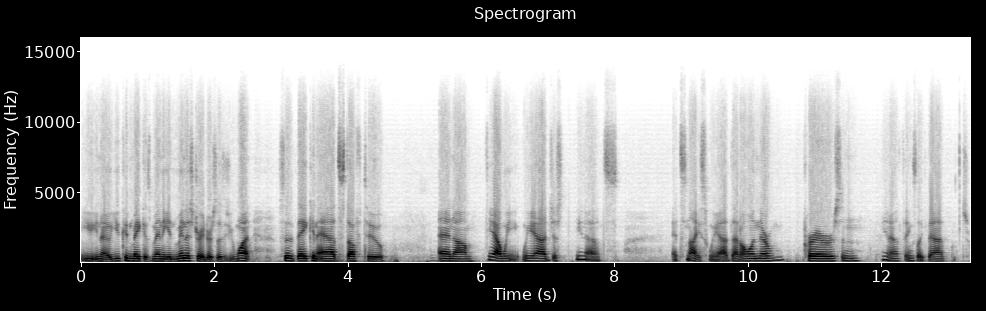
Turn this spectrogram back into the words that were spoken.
You, you know, you can make as many administrators as you want, so that they can add stuff to. And um, yeah, we we add just you know it's it's nice. We add that all in there, prayers and you know things like that. Sure.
